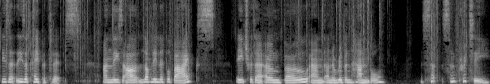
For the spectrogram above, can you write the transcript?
These are these are paper clips. And these are lovely little bags each with their own bow and and a ribbon handle it's so, so pretty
